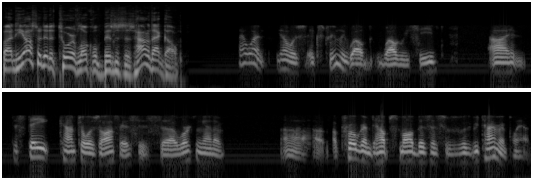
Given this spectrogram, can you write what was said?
But he also did a tour of local businesses. How did that go? That went, you know, was extremely well well received. Uh, the state comptroller's office is uh, working on a uh, a program to help small businesses with retirement plans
